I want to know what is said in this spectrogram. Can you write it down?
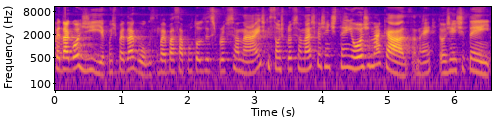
pedagogia, com os pedagogos. Vai passar por todos esses profissionais, que são os profissionais que a gente tem hoje na casa, né? Então a gente tem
